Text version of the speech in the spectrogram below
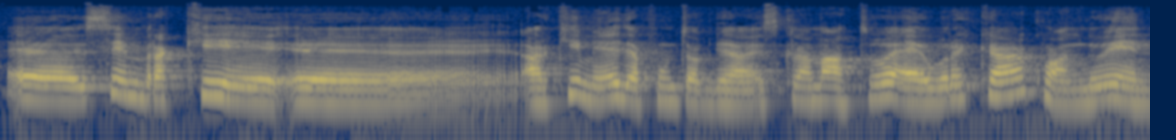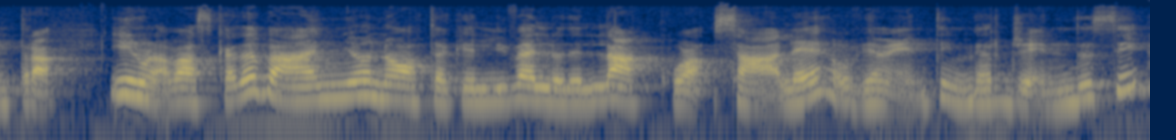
Eh, sembra che eh, Archimede appunto abbia esclamato Eureka quando entra in una vasca da bagno, nota che il livello dell'acqua sale, ovviamente immergendosi,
